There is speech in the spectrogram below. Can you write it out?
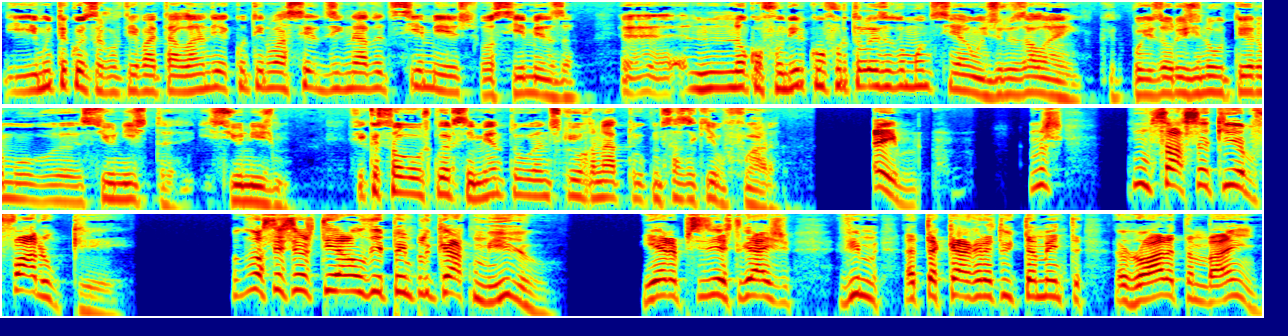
E muita coisa relativa à Tailândia continua a ser designada de siamês ou siamesa. Eh, Não confundir com a Fortaleza do Monte Sião, em Jerusalém, que depois originou o termo eh, sionista e sionismo. Fica só o esclarecimento antes que o Renato começasse aqui a bufar. Ei, mas começasse aqui a bufar o quê? O que vocês hoje tiraram o dia para implicar comigo? E era preciso este gajo vir-me atacar gratuitamente agora também?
